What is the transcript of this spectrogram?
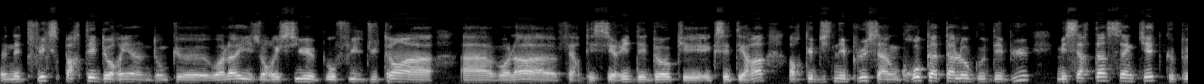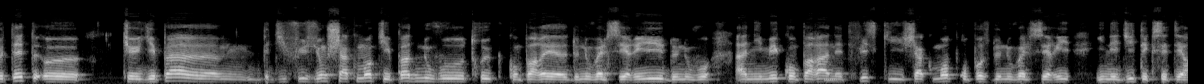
Netflix partait de rien. Donc euh, voilà, ils ont réussi au fil du temps à, à voilà faire des séries, des docs, et, etc. Alors que Disney a un gros catalogue au début, mais certains s'inquiètent que peut-être euh, qu'il n'y ait pas euh, des diffusions chaque mois, qu'il n'y ait pas de nouveaux trucs comparé euh, de nouvelles séries, de nouveaux animés comparé à Netflix qui chaque mois propose de nouvelles séries inédites, etc.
